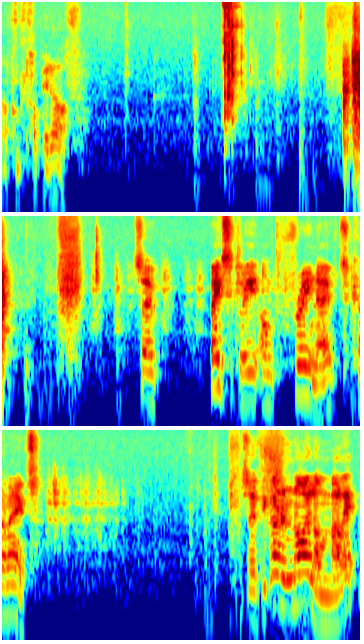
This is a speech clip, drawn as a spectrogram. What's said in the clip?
I can pop it off. So basically I'm free now to come out. So if you've got a nylon mallet,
